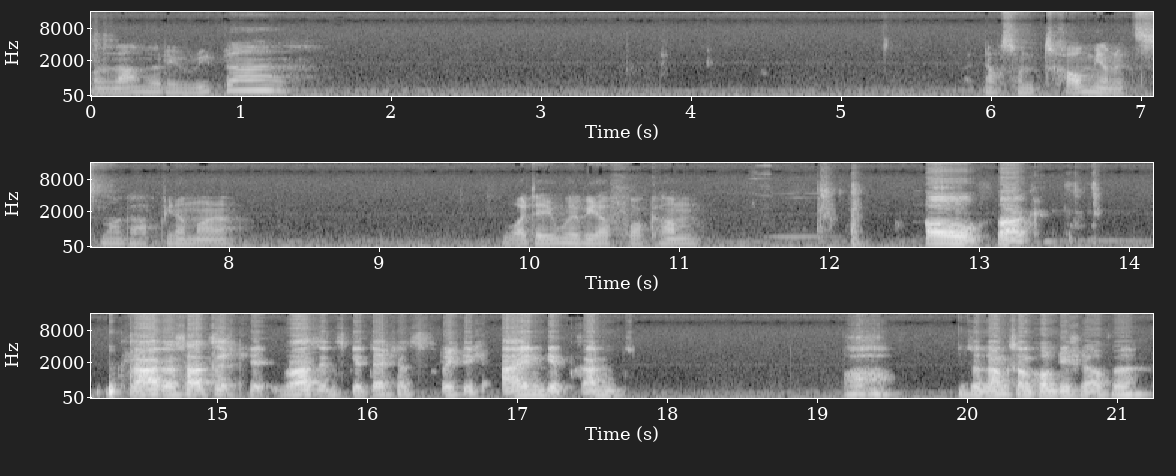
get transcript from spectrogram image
Und haben wir die Reaper. Hat noch so einen Traum hier am letzten Mal gehabt, wieder mal. Wo halt der Junge wieder vorkam. Oh fuck. Klar, das hat sich quasi ins Gedächtnis richtig eingebrannt. Oh, so langsam kommt die Schärfe.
